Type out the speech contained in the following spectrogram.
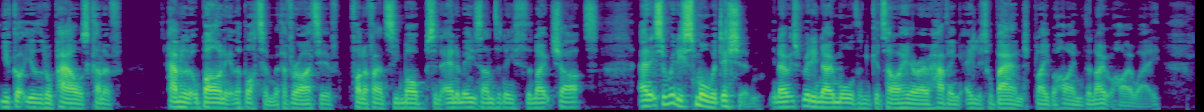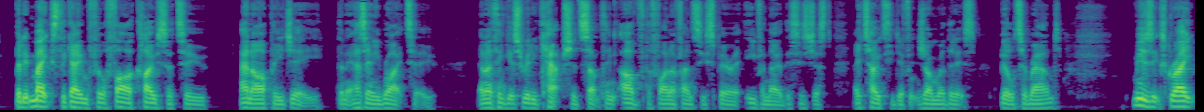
you've got your little pals kind of having a little Barney at the bottom with a variety of Final Fantasy mobs and enemies underneath the note charts. And it's a really small addition. You know, it's really no more than Guitar Hero having a little band play behind the note highway. But it makes the game feel far closer to an RPG than it has any right to. And I think it's really captured something of the Final Fantasy spirit, even though this is just a totally different genre that it's built around. Music's great,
